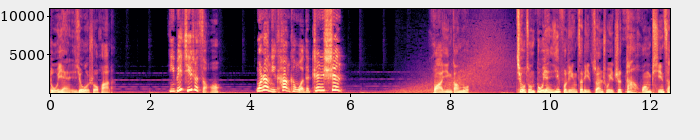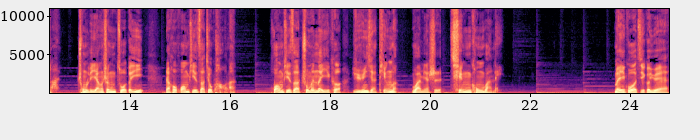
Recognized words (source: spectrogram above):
杜燕又说话了：“你别急着走，我让你看看我的真身。”话音刚落。就从杜燕衣服领子里钻出一只大黄皮子来，冲李阳生做个揖，然后黄皮子就跑了。黄皮子出门那一刻，雨也停了，外面是晴空万里。没过几个月，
